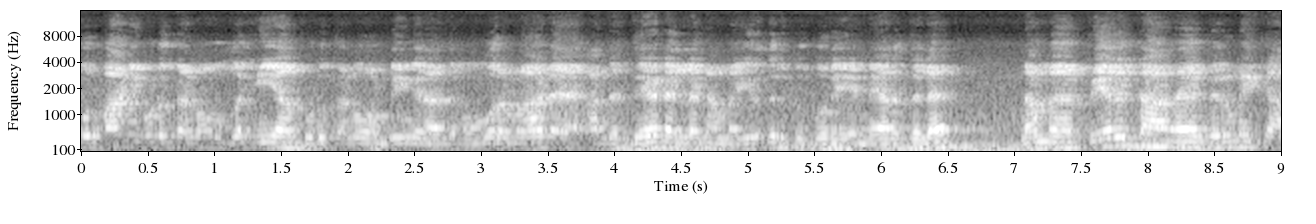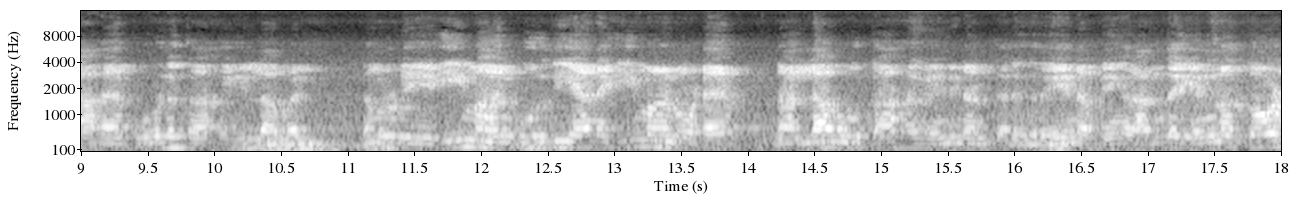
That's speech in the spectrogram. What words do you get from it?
குர்பானி கொடுக்கணும் உதகியா கொடுக்கணும் அப்படிங்கிற அந்த மும்முரமான அந்த தேடலில் நம்ம இருந்திருக்கக்கூடிய நேரத்தில் நம்ம பேருக்காக பெருமைக்காக புகழுக்காக இல்லாமல் நம்மளுடைய ஈமான் உறுதியான ஈமானோட நான் அல்லாஹுவுக்காக வேண்டி நான் தருகிறேன் அப்படிங்கிற அந்த எண்ணத்தோட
